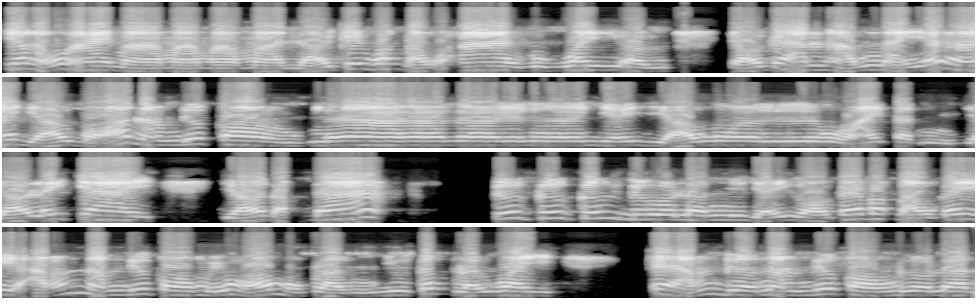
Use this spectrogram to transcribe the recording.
Chứ không ai mà mà mà mà lợi cái bắt đầu ai quay ừ, trời cái anh hận này á hả vợ bỏ năm đứa con ờ, ờ, ờ, vợ ngoại tình vợ lấy chai vợ đập đá. Cứ cứ cứ đưa lên như vậy rồi cái bắt đầu cái ẩm năm đứa con miễn mỗi một lần youtube lại quay cái ẩm đưa năm đứa con đưa lên,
